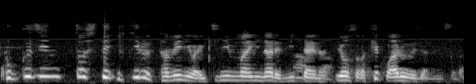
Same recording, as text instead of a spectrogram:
黒人として生きるためには一人前になれみたいな要素が結構あるじゃないですか。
